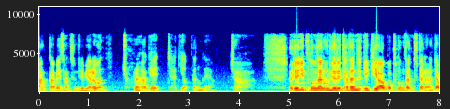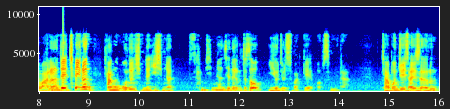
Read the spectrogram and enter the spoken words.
땅값의 상승률에 비하면 초라하게 짝이 없다는 거야. 자, 여전히 부동산 우리들의 자산 증기에 기여하고 부동산 투자를 하는 자와 안 하는 자의 차이는 향후 5년, 10년, 20년, 30년 세대를 거쳐서 이어질 수밖에 없습니다. 자본주의 사회에서는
